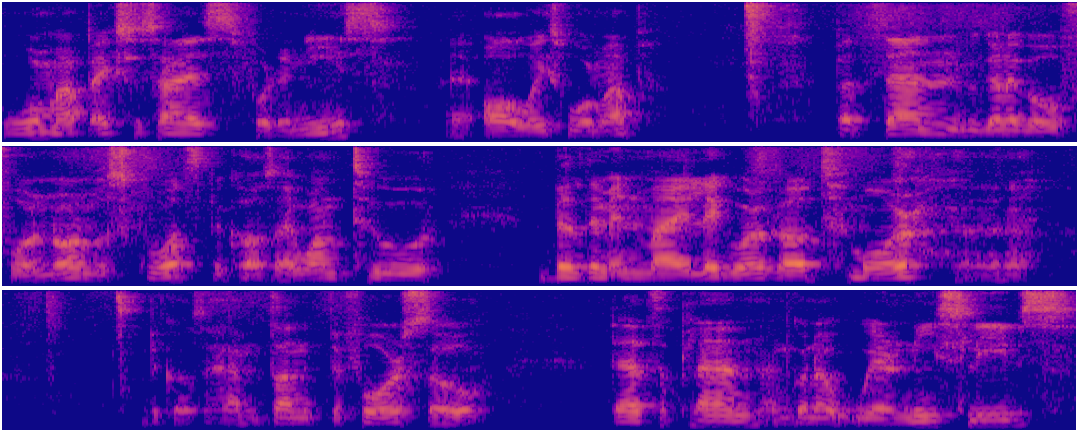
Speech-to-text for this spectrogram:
warm up exercise for the knees. I always warm up. But then we're gonna go for normal squats because I want to build them in my leg workout more uh, because I haven't done it before so that's a plan. I'm gonna wear knee sleeves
